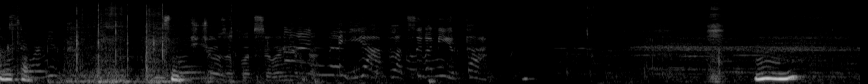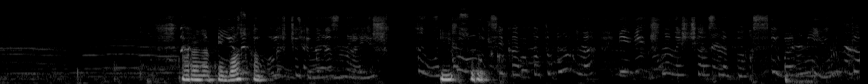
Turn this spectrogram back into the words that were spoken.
Ну, так. Що за плаксива мірта? Я плаксива Мірта. Варена ковбаска що ти мене знаєш. і сирочок. Цікава, потворна і вічно нещасна плаксива Мірта.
